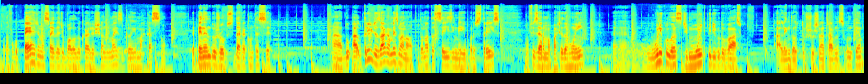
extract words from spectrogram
o Botafogo perde na saída de bola do Caio Alexandre, mas ganha em marcação. Dependendo do jogo, isso deve acontecer. Do, o trio de zaga, a mesma nota. Dou nota 6,5 para os três. Não fizeram uma partida ruim. É, o único lance de muito perigo do Vasco, além do outro chute na trave no segundo tempo,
